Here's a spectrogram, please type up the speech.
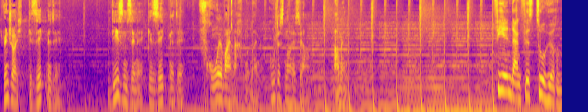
Ich wünsche euch gesegnete, in diesem Sinne gesegnete, frohe Weihnachten und ein gutes neues Jahr. Amen. Vielen Dank fürs Zuhören.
